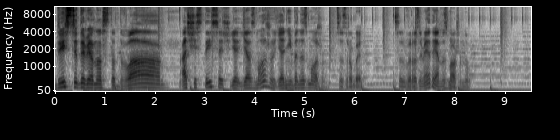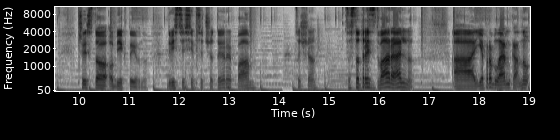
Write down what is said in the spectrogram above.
292. А 6000 я, я зможу? Я ніби не зможу це зробити. Це ви розумієте? Я не зможу, ну. Чисто об'єктивно. 274, пам. Це що? Це 132, реально? А є проблемка. Ну,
